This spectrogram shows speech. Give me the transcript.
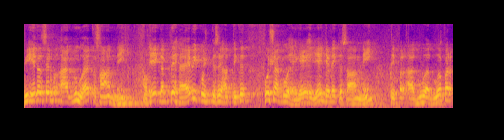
ਵੀ ਇਹ ਤਾਂ ਸਿਰਫ ਆਗੂ ਹੈ ਕਿਸਾਨ ਨਹੀਂ। ਇਹ ਕਰਦੇ ਹੈ ਵੀ ਕੁਝ ਕਿਸੇ ਹੱਦ ਤੱਕ ਕੁਝ ਆਗੂ ਹੈਗੇ ਇਹ ਜਿਹੇ ਜਿਹੜੇ ਕਿਸਾਨ ਨਹੀਂ ਤੇ ਪਰ ਆਗੂ ਆਗੂ ਹੈ। ਪਰ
